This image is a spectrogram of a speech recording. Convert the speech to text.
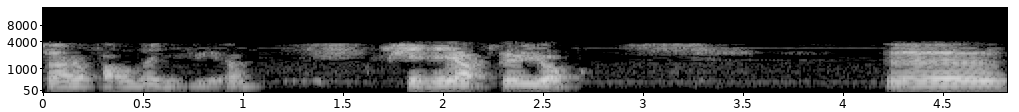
Sarı fazla geliyor. Bir şey de yaptığı yok. Ee,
